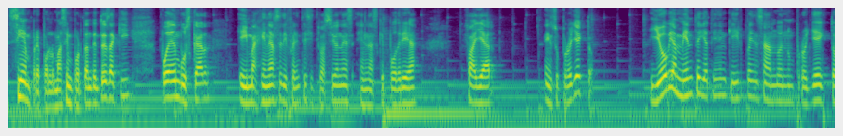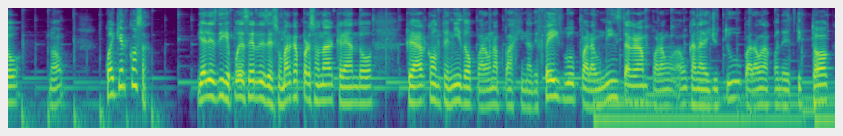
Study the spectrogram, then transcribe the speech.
Siempre por lo más importante. Entonces aquí pueden buscar e imaginarse diferentes situaciones en las que podría fallar en su proyecto. Y obviamente ya tienen que ir pensando en un proyecto, ¿no? Cualquier cosa. Ya les dije, puede ser desde su marca personal creando, crear contenido para una página de Facebook, para un Instagram, para un, canal de YouTube, para una cuenta de TikTok.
